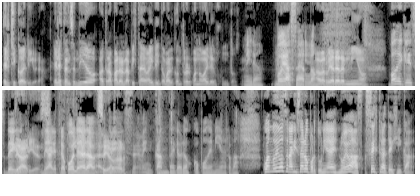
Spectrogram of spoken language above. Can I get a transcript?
El chico de Libra. Él está encendido, atraparlo en la pista de baile y tomar el control cuando bailen juntos. Mira, voy a hacerlo. A ver, voy a leer el mío. ¿Vos de qué es? De, De Aries. De Aries, te lo puedo leer a ver. Sí, a ver. dice. Me encanta el horóscopo de mierda. Cuando debas analizar oportunidades nuevas, sé estratégica.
